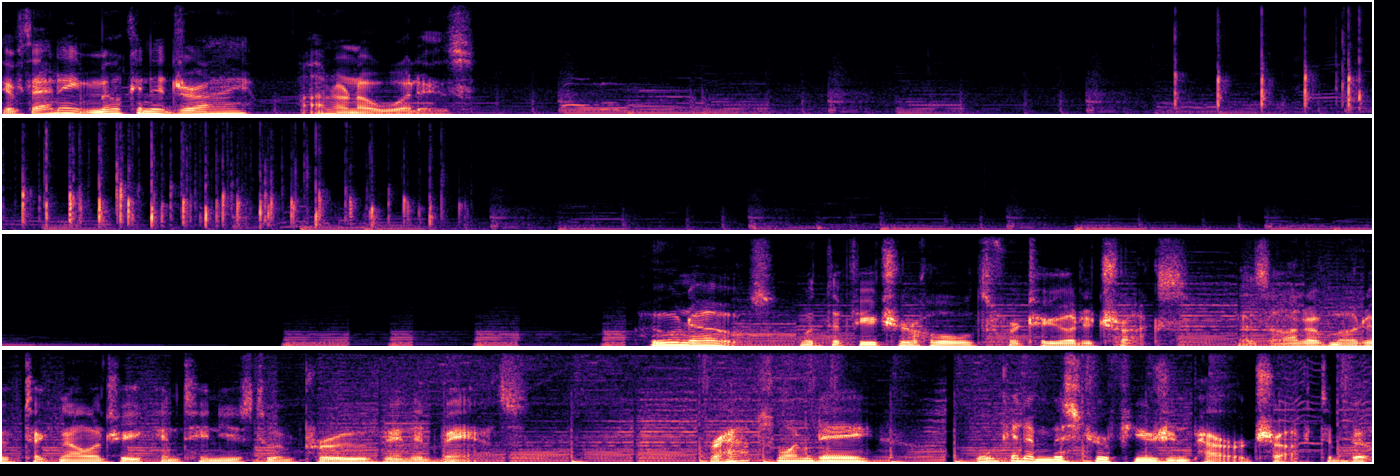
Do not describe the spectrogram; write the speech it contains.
If that ain't milking it dry, I don't know what is. Who knows what the future holds for Toyota trucks as automotive technology continues to improve and advance. Perhaps one day we'll get a Mr. Fusion powered truck to build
